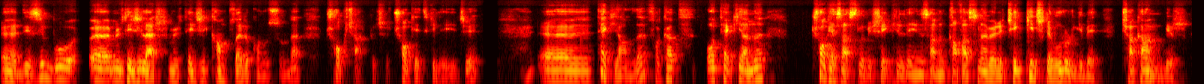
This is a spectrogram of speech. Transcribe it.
e, dizi. Bu e, mülteciler, mülteci kampları konusunda çok çarpıcı, çok etkileyici. E, tek yanlı fakat o tek yanı çok esaslı bir şekilde insanın kafasına böyle çekiçle vurur gibi çakan bir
